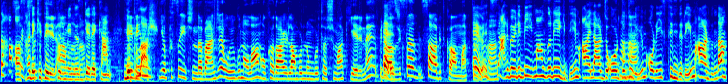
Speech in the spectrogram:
daha az Sık sık hareket değil, ettirmeniz anladım. gereken yapılar. Evin yapısı içinde bence uygun olan o kadar lambur lumbur taşımak yerine birazcık da sabit kalmaktır Evet değil mi? yani böyle bir manzaraya gideyim aylarca orada Aha. durayım orayı sindireyim ardından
